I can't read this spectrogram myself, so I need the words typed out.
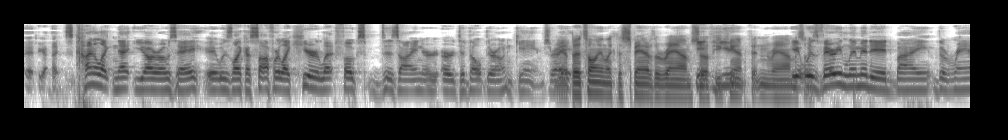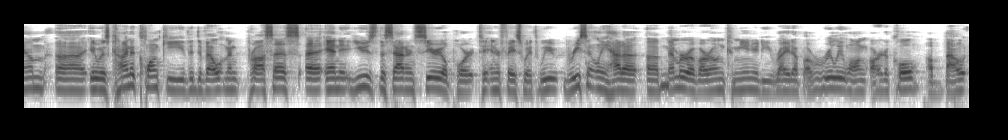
It's kind of like Net Yaroze. It was like a software like here, let folks design or, or develop their own games, right? yeah, but it's only in like the span of the RAM. So It if you u- can't fit in RAM, it was like, very limited by the RAM. Uh, it was kind of clunky, the development process, uh, and it used the Saturn serial port to interface with. We recently had a, a member of our own community write up a really long article about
